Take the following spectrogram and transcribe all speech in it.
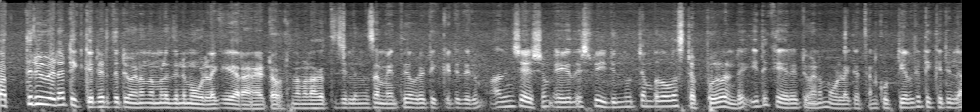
പത്ത് രൂപയുടെ ടിക്കറ്റ് എടുത്തിട്ട് വേണം നമ്മൾ ഇതിന്റെ മുകളിലേക്ക് കയറാൻ കേട്ടോ. നമ്മളകത്ത് ചെല്ലുന്ന സമയത്ത് അവർ ടിക്കറ്റ് തരും. അതിനുശേഷം ഏകദേശം ഇരുന്നൂറ്റമ്പതോളം സ്റ്റെപ്പുകളുണ്ട്. ഇത് കയറിയിട്ട് വേണം മുകളിലേക്ക് എത്താൻ. കുട്ടികൾക്ക് ടിക്കറ്റ് ഇല്ല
